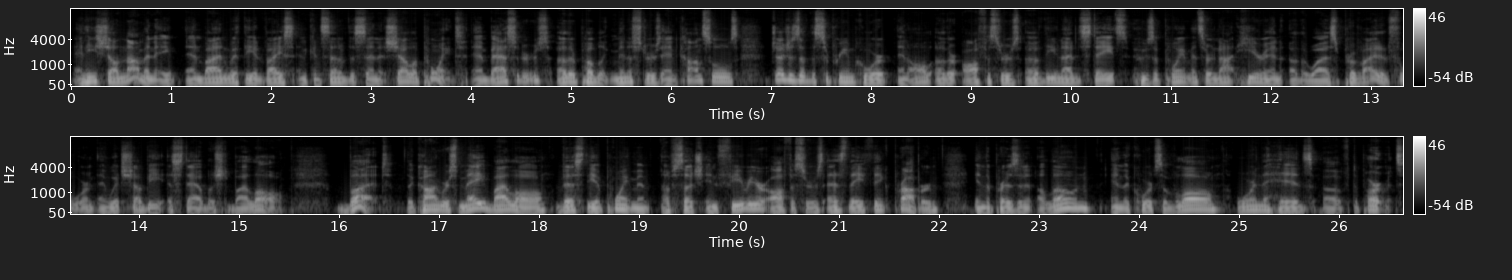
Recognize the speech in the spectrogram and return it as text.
And he shall nominate, and by and with the advice and consent of the Senate, shall appoint ambassadors, other public ministers and consuls, judges of the Supreme Court, and all other officers of the United States whose appointments are not herein otherwise provided for, and which shall be established by law. But the Congress may, by law, vest the appointment of such inferior officers as they think proper in the President alone, in the courts of law, or in the heads of departments.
